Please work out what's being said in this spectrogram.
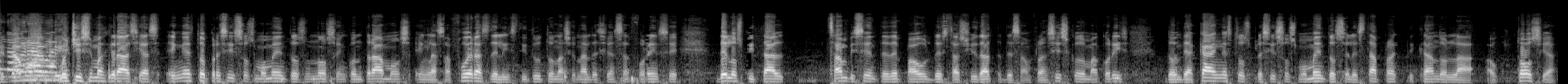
Estamos en- Muchísimas gracias. En estos precisos momentos nos encontramos en las afueras del Instituto Nacional de Ciencias Forenses del Hospital San Vicente de Paul de esta ciudad de San Francisco de Macorís, donde acá en estos precisos momentos se le está practicando la autopsia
